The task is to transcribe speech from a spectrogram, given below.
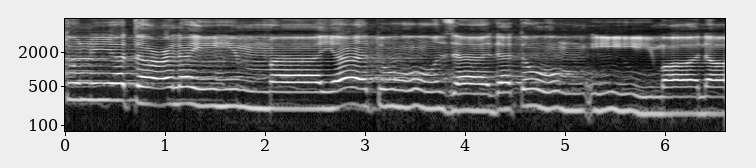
تليت عليهم آياته زادتهم إيمانا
